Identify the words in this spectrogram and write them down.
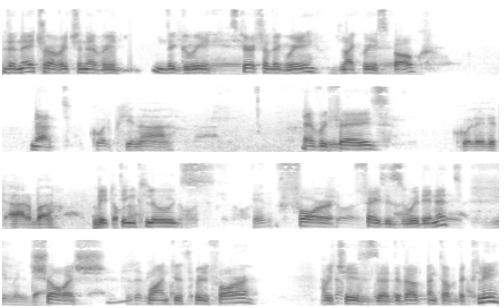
the nature of each and every degree, spiritual degree, like we spoke, that every phase it includes four phases within it. Shoresh, one, two, three, four, which is the development of the Kli,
